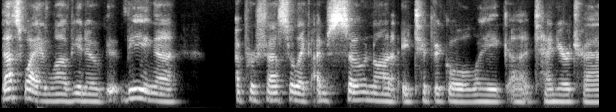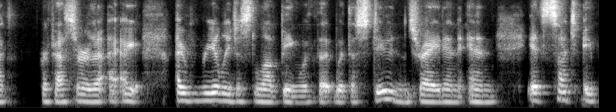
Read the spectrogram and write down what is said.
that's why I love, you know, being a a professor. Like I'm so not a typical like uh, tenure track professor. That I, I I really just love being with the with the students, right? And and it's such a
